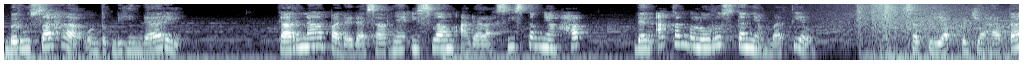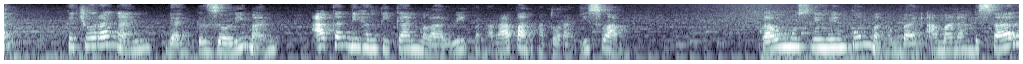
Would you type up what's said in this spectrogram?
berusaha untuk dihindari. Karena pada dasarnya Islam adalah sistem yang hak dan akan meluruskan yang batil. Setiap kejahatan, kecurangan, dan kezoliman akan dihentikan melalui penerapan aturan Islam. Kaum muslimin pun mengemban amanah besar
